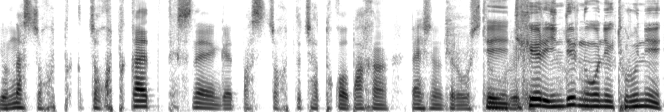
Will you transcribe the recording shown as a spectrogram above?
юмнаас зүхтах зүхтах гад тэгснэ ингээд бас зүхтаж чадахгүй бахан байшнуудаар өөрсдөө. Тэгэхээр энэ дээр нөгөө нэг түрүүний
